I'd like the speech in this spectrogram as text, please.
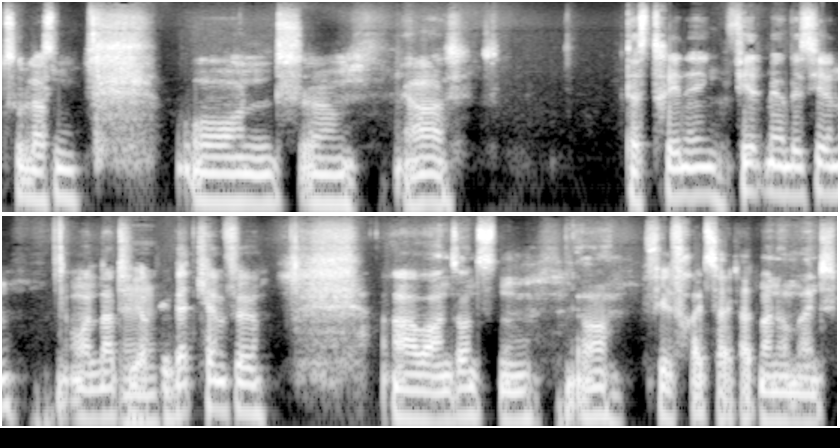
zu lassen. Und ähm, ja, das Training fehlt mir ein bisschen und natürlich mhm. auch die Wettkämpfe. Aber ansonsten, ja, viel Freizeit hat man im Moment.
